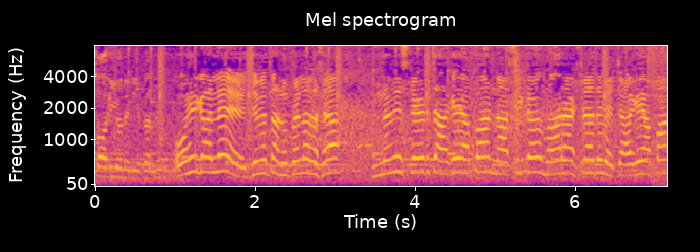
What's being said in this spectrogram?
ਸੌਰੀ ਉਹਦੇ ਲਈ ਪਹਿਲੇ ਉਹੀ ਗੱਲ ਹੈ ਜਿਵੇਂ ਤੁਹਾਨੂੰ ਪਹਿਲਾਂ ਦੱਸਿਆ ਨਵੀਂ ਸਟੇਟ ਚ ਆ ਗਏ ਆਪਾਂ ਨਾਸਿਕ ਮਹਾਰਾਸ਼ਟਰ ਦੇ ਵਿੱਚ ਆ ਗਏ ਆਪਾਂ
